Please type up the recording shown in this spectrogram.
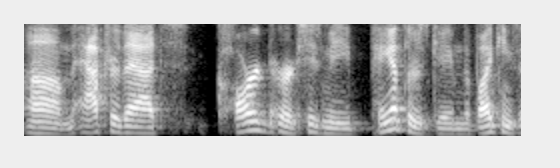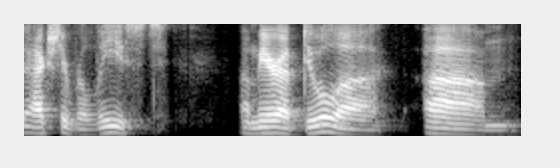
Um, after that card or excuse me, Panthers game, the Vikings actually released Ameer Abdullah um,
